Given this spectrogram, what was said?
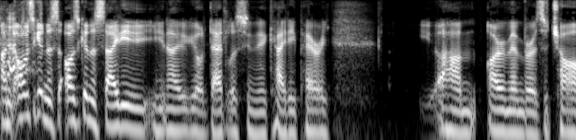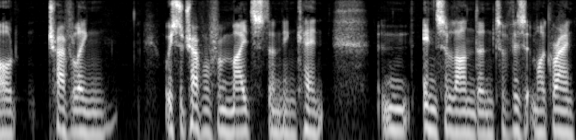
And I was going to, I was going to say to you, you know, your dad listening to Katy Perry. Um, I remember as a child travelling. We used to travel from Maidstone in Kent into London to visit my gran,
